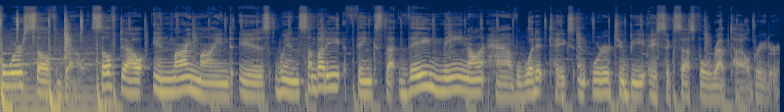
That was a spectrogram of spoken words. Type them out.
for self-doubt. Self-doubt, in my mind, is when somebody thinks that they may not have what it takes in order to be a successful reptile breeder.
